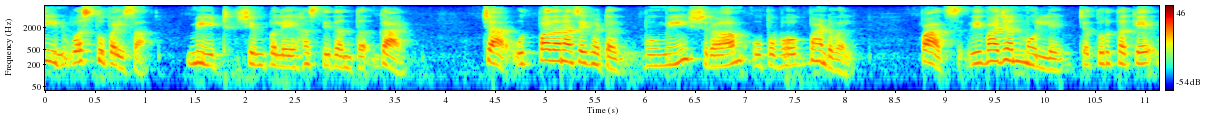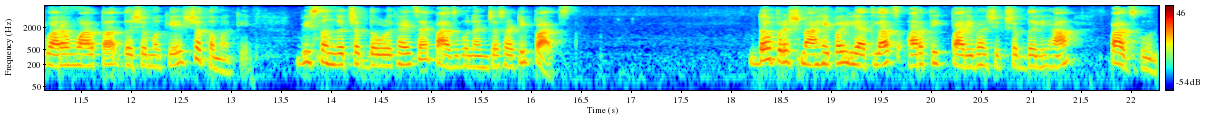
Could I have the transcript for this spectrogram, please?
तीन वस्तू पैसा. मीठ शिंपले हस्तिदंत गाय. चार उत्पादनाचे घटक. भूमी श्रम उपभोग भांडवल. पाच विभाजन मूल्ये चतुर्थके वारंवारता दशमके शतमके. विसंगत शब्द ओळखायचा आहे पाच गुणांच्यासाठी पाच. ड प्रश्न आहे पहिल्यातलाच आर्थिक पारिभाषिक शब्द लिहा पाच गुण.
